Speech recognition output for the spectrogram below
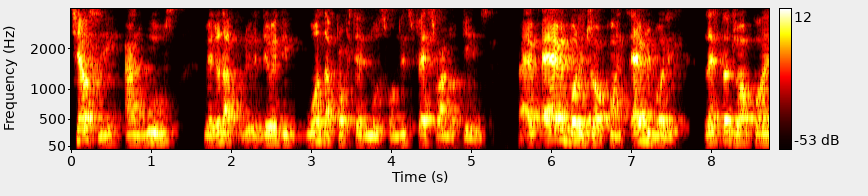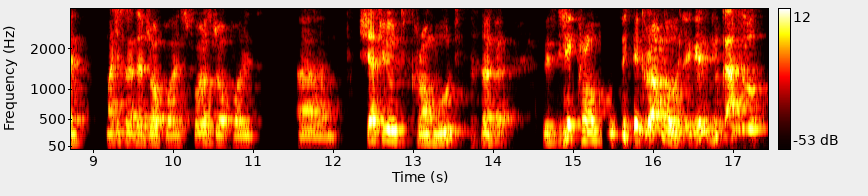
Chelsea and Wolves were the they were the ones that profited most from this first round of games. Everybody dropped points. Everybody. Leicester dropped points. Manchester United dropped points. Spurs dropped points. Um, Sheffield crumbled. They crumbled. they crumbled against Newcastle.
